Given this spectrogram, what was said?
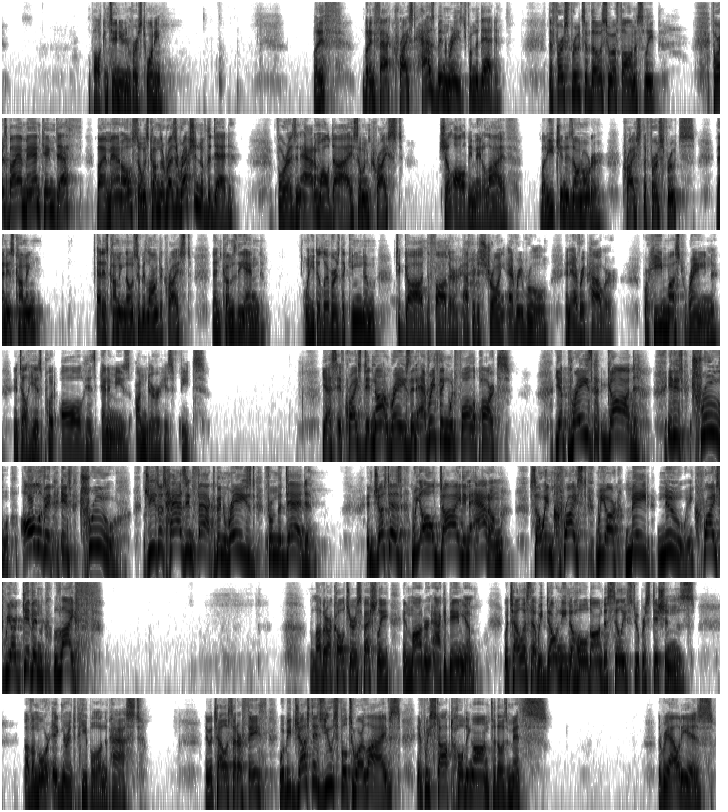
Paul continued in verse 20. But if, but in fact, Christ has been raised from the dead, the first fruits of those who have fallen asleep. For as by a man came death, by a man also has come the resurrection of the dead. For as in Adam all die, so in Christ shall all be made alive, but each in his own order. Christ the first fruits, then is coming, at his coming those who belong to Christ, then comes the end when he delivers the kingdom to God the Father after destroying every rule and every power, for he must reign until he has put all his enemies under his feet. Yes, if Christ did not raise, then everything would fall apart. Yet praise God. It is true. All of it is true. Jesus has, in fact, been raised from the dead. And just as we all died in Adam, so in Christ we are made new. In Christ we are given life. Beloved, our culture, especially in modern academia, would tell us that we don't need to hold on to silly superstitions of a more ignorant people in the past. They would tell us that our faith would be just as useful to our lives if we stopped holding on to those myths. The reality is,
